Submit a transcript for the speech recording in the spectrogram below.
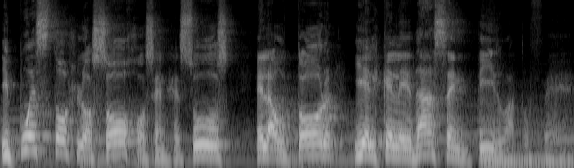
y puestos los ojos en Jesús, el autor y el que le da sentido a tu fe.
